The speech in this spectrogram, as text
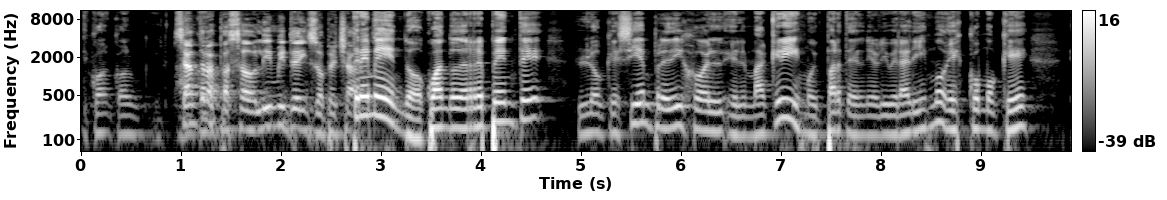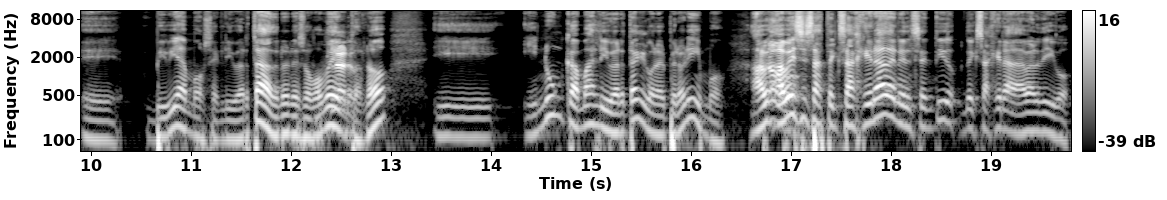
de- con- con- Se han traspasado límites insospechados. tremendo cuando de repente lo que siempre dijo el, el macrismo y parte del neoliberalismo es como que eh, vivíamos en libertad ¿no? en esos momentos Claro. ¿no? y, y nunca más libertad que con el peronismo a, No. a veces hasta exagerada en el sentido de exagerada a ver digo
